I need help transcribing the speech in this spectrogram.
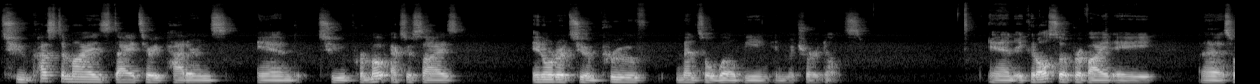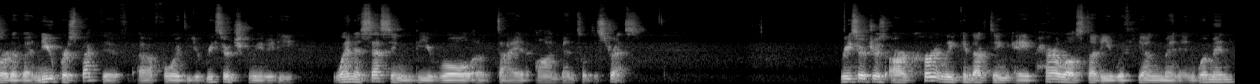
to customize dietary patterns and to promote exercise in order to improve mental well being in mature adults. And it could also provide a, a sort of a new perspective uh, for the research community when assessing the role of diet on mental distress. Researchers are currently conducting a parallel study with young men and women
